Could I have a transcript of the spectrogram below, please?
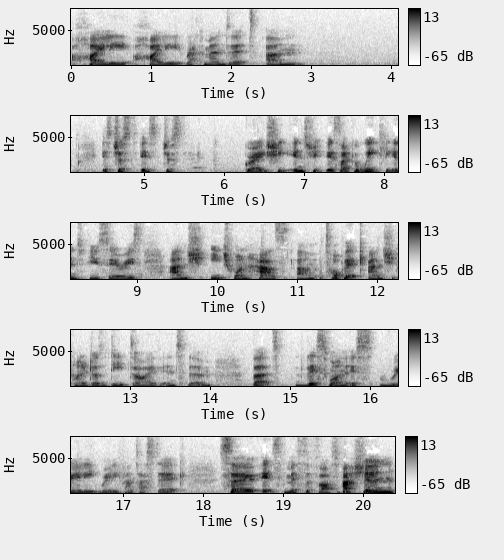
highly, highly recommend it. Um, it's just, it's just great. She inter- it's like a weekly interview series, and she, each one has um, a topic, and she kind of does a deep dive into them. But this one is really, really fantastic. So it's the myths of fast fashion.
